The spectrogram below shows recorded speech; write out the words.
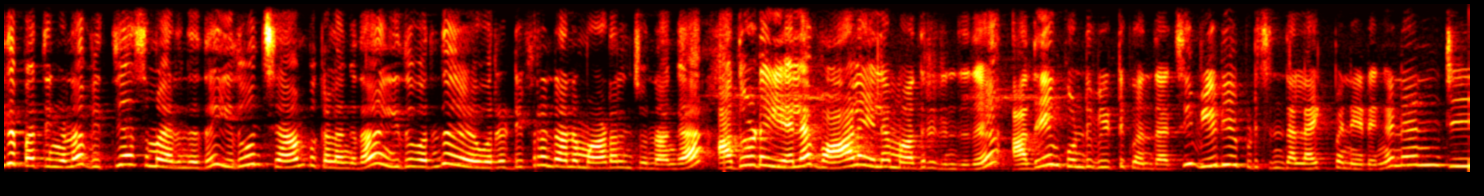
இது பார்த்தீங்கன்னா வித்தியாசமாக இருந்தது. இதுவும் சாம்பு கிழங்கு தான். இது வந்து ஒரு டிஃப்ரெண்டான மாடல்னு சொன்னாங்க. அதோட இலை வாழை இலை மாதிரி இருந்தது. அதையும் கொண்டு வீட்டுக்கு வந்தாச்சு. வீடியோ பிடிச்சிருந்தா லைக் பண்ணிடுங்க. நன்றி.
